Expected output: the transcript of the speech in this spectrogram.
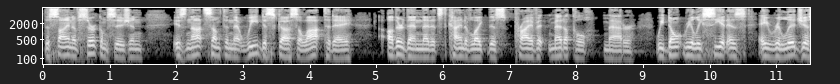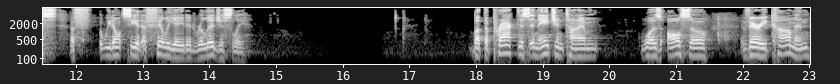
the sign of circumcision is not something that we discuss a lot today, other than that it's kind of like this private medical matter. We don't really see it as a religious, we don't see it affiliated religiously. But the practice in ancient time was also very common,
